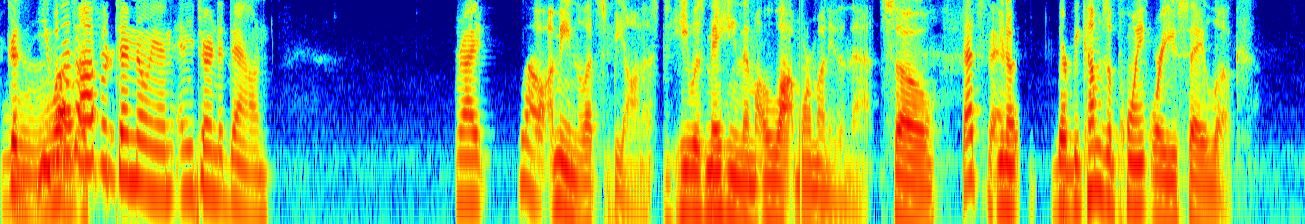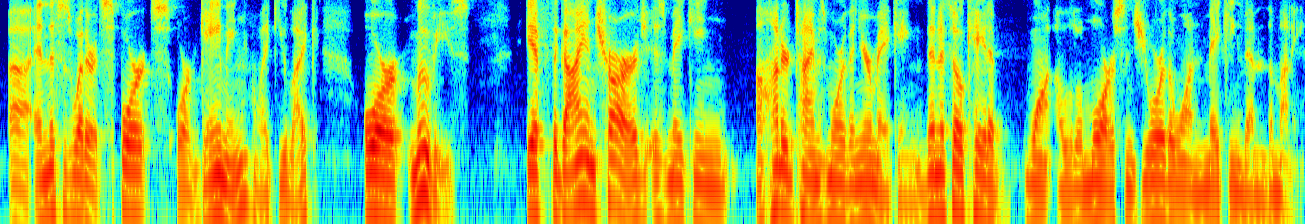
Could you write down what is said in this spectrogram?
Because he was offered 10 million and he turned it down. Right? Well, I mean, let's be honest. He was making them a lot more money than that. So, That's fair. you know, there becomes a point where you say, look, uh, and this is whether it's sports or gaming, like you like, or movies. If the guy in charge is making a hundred times more than you're making, then it's okay to want a little more since you're the one making them the money.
